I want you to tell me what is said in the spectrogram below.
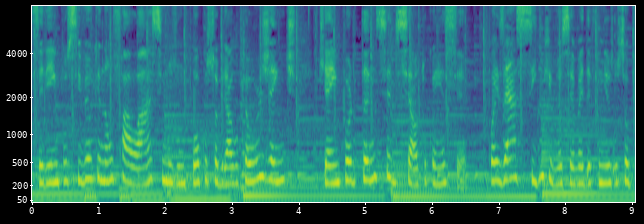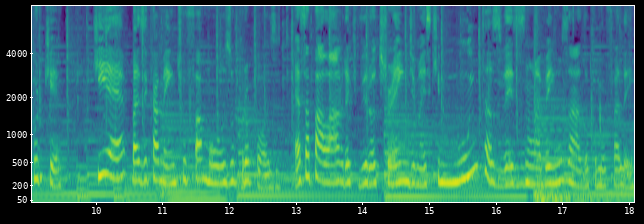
Seria impossível que não falássemos um pouco sobre algo que é urgente, que é a importância de se autoconhecer. Pois é assim que você vai definir o seu porquê que é basicamente o famoso propósito. Essa palavra que virou trend, mas que muitas vezes não é bem usada, como eu falei.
